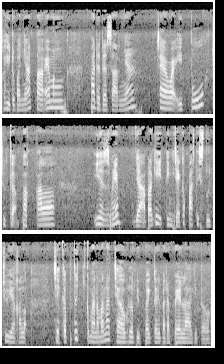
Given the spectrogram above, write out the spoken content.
kehidupan nyata? Emang pada dasarnya cewek itu juga bakal ya sebenarnya ya apalagi tim Jacob pasti setuju ya kalau Jacob itu ke mana-mana jauh lebih baik daripada Bella gitu.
